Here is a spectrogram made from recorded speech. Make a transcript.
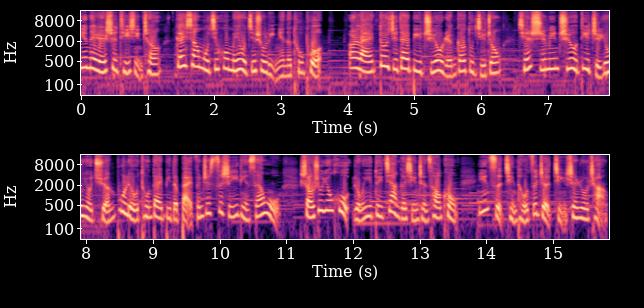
业内人士提醒称，该项目几乎没有技术理念的突破。二来，豆值代币持有人高度集中，前十名持有地址拥有全部流通代币的百分之四十一点三五，少数用户容易对价格形成操控，因此请投资者谨慎入场。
